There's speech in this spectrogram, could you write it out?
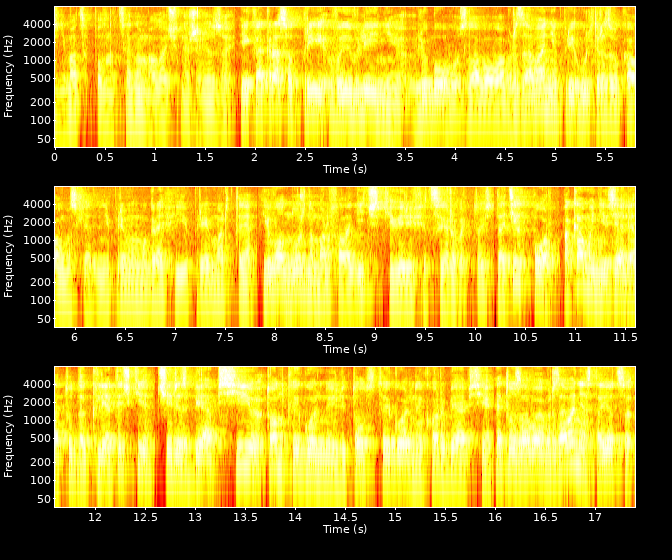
заниматься полноценной молочной железой. И как раз вот при выявлении любого узлового образования, при ультразвуковом исследовании, при маммографии, при МРТ, его нужно морфологически верифицировать. То есть до тех пор, пока мы не взяли оттуда клеточки через биопсию, тонкоигольную или толстоигольную кор-биопсию, это узловое образование остается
